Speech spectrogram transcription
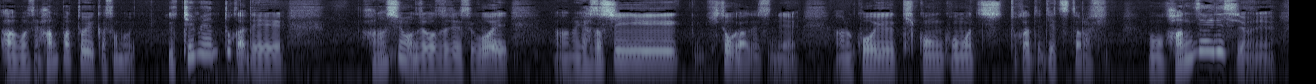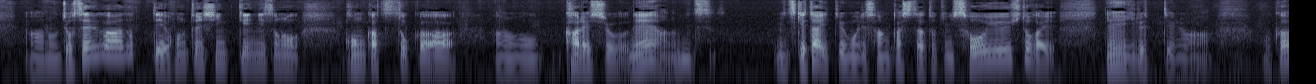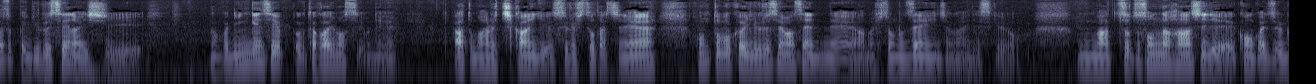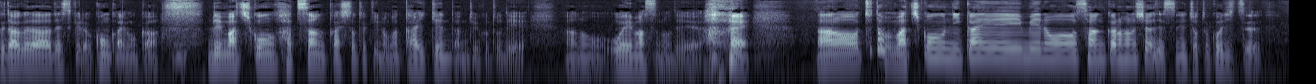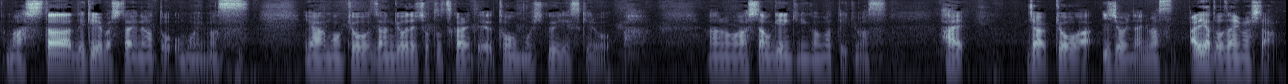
あ、ごめんなさい。半端というか、その、イケメンとかで、話も上手ですごい、あの、優しい人がですね、あの、こういう既婚子持ちとかで出てたら、もう犯罪ですよね。あの、女性側だって本当に真剣にその、婚活とか、あの、彼氏をね、あの、見つ、見つけたいという思いで参加した時に、そういう人がね、いるっていうのは、僕はやっぱ許せないし、なんか人間性やっぱ疑いますよね。あとマルチ勧誘する人たちね。ほんと僕は許せませんね。あの人の善意じゃないですけど。まあちょっとそんな話で、今回ちょっとグダグダですけど、今回もか。で、マチコン初参加した時のま体験談ということで、あの、終えますので、はい。あの、ちょっとマチコン2回目の参加の話はですね、ちょっと後日、まあ明日できればしたいなと思います。いや、もう今日残業でちょっと疲れて、トーンも低いですけど、あの、明日も元気に頑張っていきます。はい。じゃあ今日は以上になります。ありがとうございました。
